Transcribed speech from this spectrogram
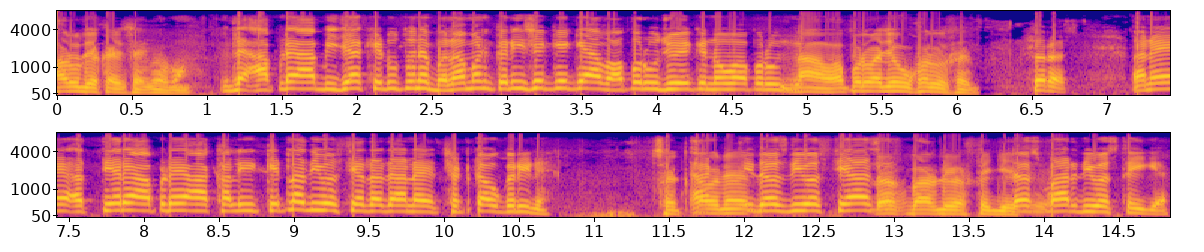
સારું દેખાય સાહેબ એટલે આપણે આ બીજા ખેડૂતોને ભલામણ કરી શકીએ કે આ વાપરવું જોઈએ કે ન વાપરવું ના વાપરવા જેવું ખરું સાહેબ. સરસ. અને અત્યારે આપણે આ ખાલી કેટલા દિવસ થયા દાદા આને છંટકાવ કરીને? છંટકાવને દસ દિવસ થયા દસ બાર દિવસ થઈ ગયા દસ બાર દિવસ થઈ ગયા.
